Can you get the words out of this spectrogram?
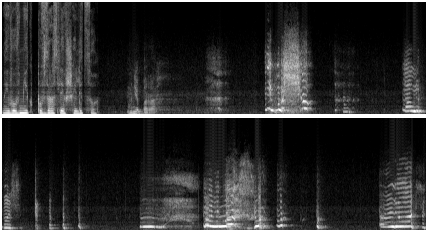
на его вмиг повзрослевшее лицо. Мне пора. Не пущу! Алеша! Алеша! Алеша!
